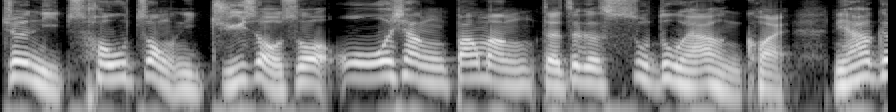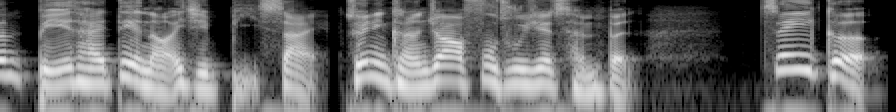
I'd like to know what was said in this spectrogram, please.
就是你抽中，你举手说我想帮忙的这个速度还要很快，你还要跟别台电脑一起比赛，所以你可能就要付出一些成本。这个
